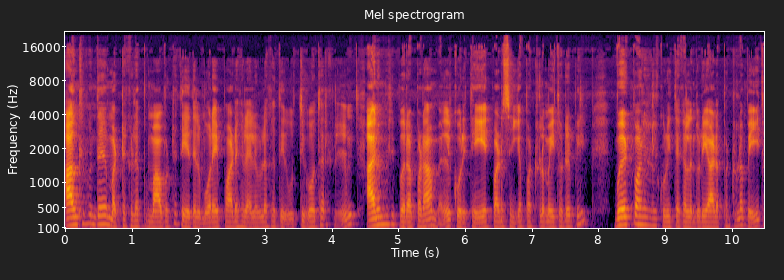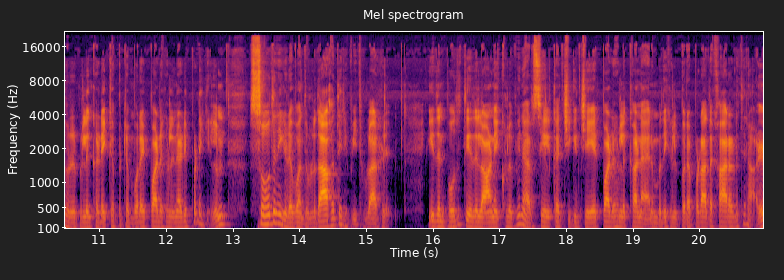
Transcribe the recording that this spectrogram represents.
அங்கு வந்த மட்டக்களப்பு மாவட்ட தேர்தல் முறைப்பாடுகள் அலுவலகத்தின் உத்தியோகத்தர்கள் அனுமதி பெறப்படாமல் குறித்த ஏற்பாடு செய்யப்பட்டுள்ளமை தொடர்பில் வேட்பாளர்கள் குறித்த கலந்துரையாடப்பட்டுள்ளமை தொடர்பிலும் கிடைக்கப்பட்ட முறைப்பாடுகளின் அடிப்படையில் சோதனையிட வந்துள்ளதாக தெரிவித்துள்ளார்கள். இதன்போது தேர்தல் ஆணைக்குழுவின் அரசியல் கட்சியின் செயற்பாடுகளுக்கான அனுமதிகள் பெறப்படாத காரணத்தினால்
